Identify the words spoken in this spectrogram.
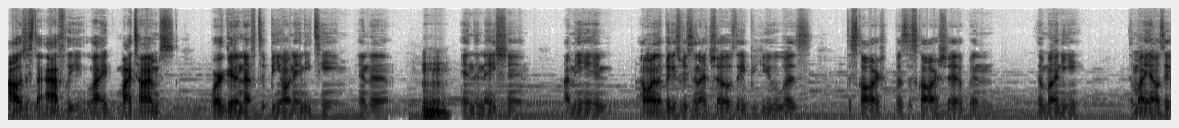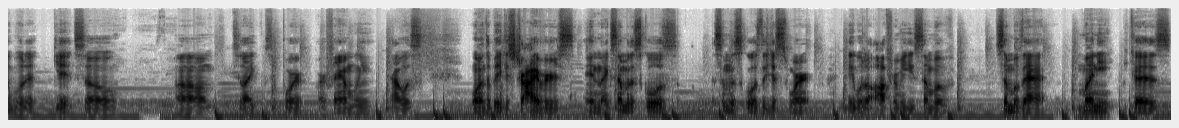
I was just an athlete. Like my times were good enough to be on any team in the mm-hmm. in the nation. I mean, one of the biggest reasons I chose APU was the scholar was the scholarship and the money the money I was able to get. So um, to like support our family, that was one of the biggest drivers. And like some of the schools, some of the schools they just weren't able to offer me some of some of that money because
